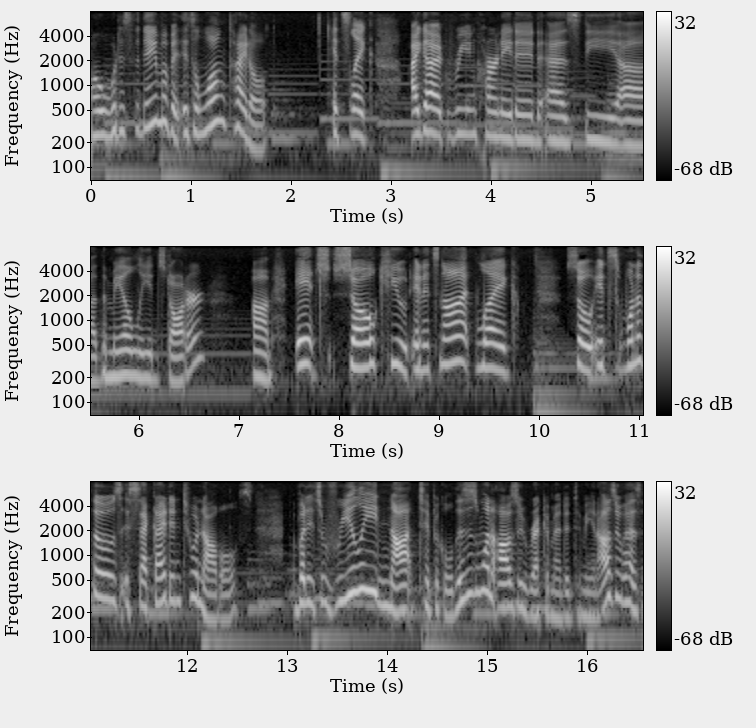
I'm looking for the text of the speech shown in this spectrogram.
Oh, what is the name of it? It's a long title. It's like I got reincarnated as the uh, the male lead's daughter. Um, it's so cute, and it's not like so. It's one of those isekai into a novels, but it's really not typical. This is one Azu recommended to me, and Azu has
